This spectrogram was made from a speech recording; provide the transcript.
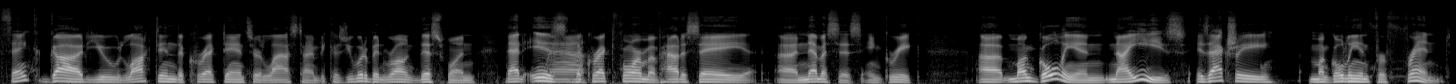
Thank God you locked in the correct answer last time because you would have been wrong this one. That is the correct form of how to say uh, nemesis in Greek. Uh, Mongolian, naiz, is actually Mongolian for friend.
